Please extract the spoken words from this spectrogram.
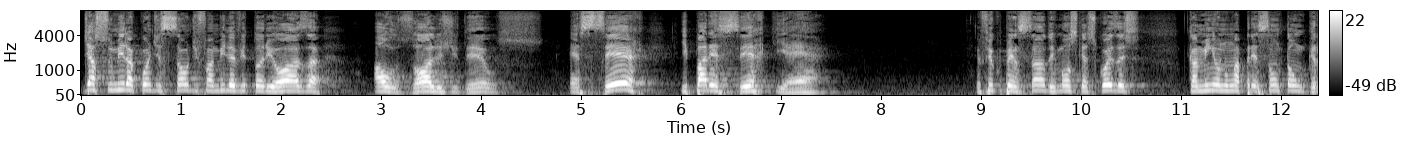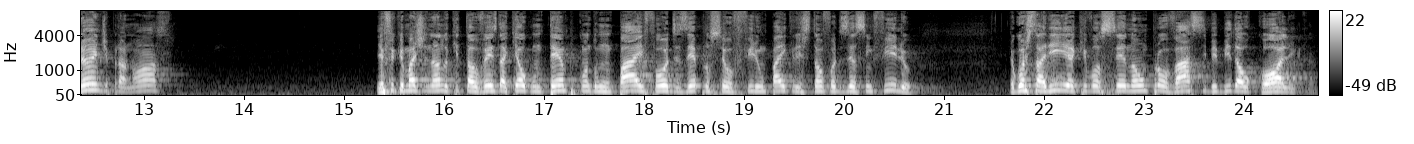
de assumir a condição de família vitoriosa aos olhos de Deus. É ser e parecer que é. Eu fico pensando, irmãos, que as coisas caminham numa pressão tão grande para nós. Eu fico imaginando que talvez daqui a algum tempo, quando um pai for dizer para o seu filho, um pai cristão for dizer assim: Filho, eu gostaria que você não provasse bebida alcoólica,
